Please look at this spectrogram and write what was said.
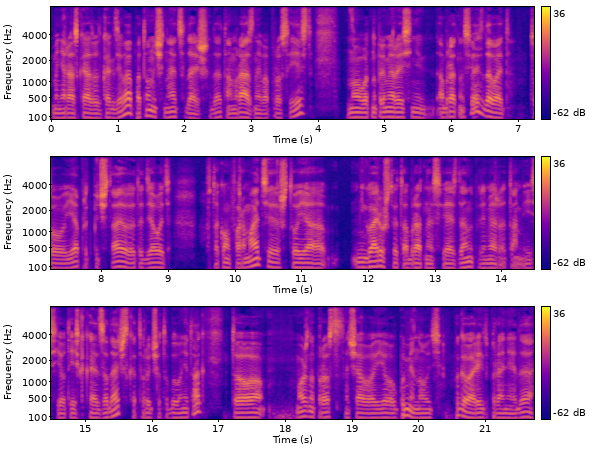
мне рассказывают, как дела, потом начинается дальше, да, там разные вопросы есть. Но вот, например, если не обратную связь давать, то я предпочитаю это делать в таком формате, что я не говорю, что это обратная связь, да, например, там, если вот есть какая-то задача, с которой что-то было не так, то можно просто сначала ее упомянуть, поговорить про нее, да,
